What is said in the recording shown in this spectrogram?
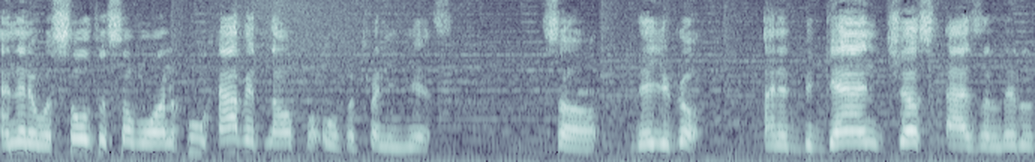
and then it was sold to someone who have it now for over 20 years. So there you go. And it began just as a little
